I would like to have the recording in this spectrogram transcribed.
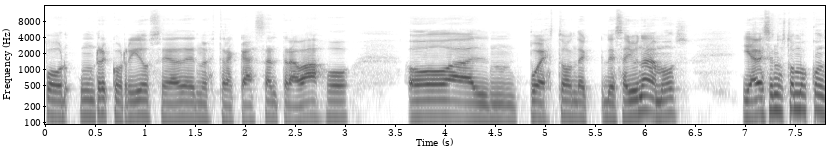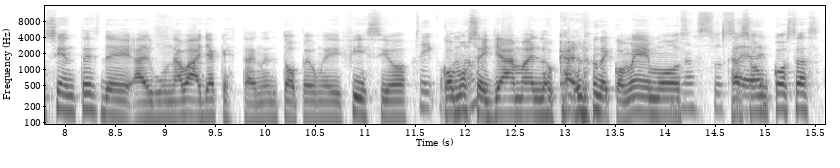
por un recorrido, sea de nuestra casa al trabajo o al puesto donde desayunamos, y a veces no estamos conscientes de alguna valla que está en el tope de un edificio, Sí, cómo cómo no. se llama el local donde comemos. Nos O sea, son cosas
